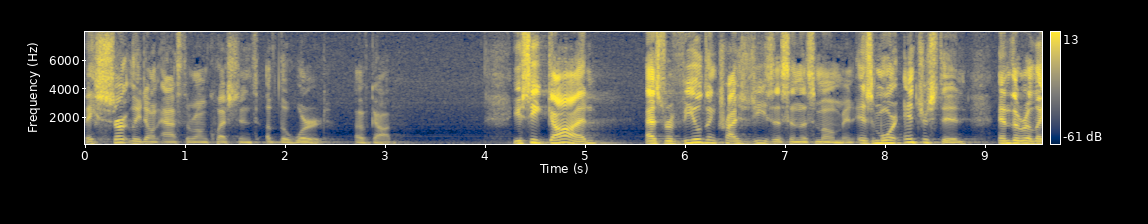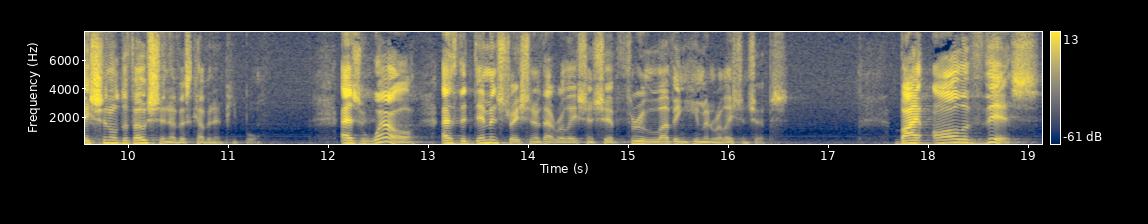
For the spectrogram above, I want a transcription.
they certainly don't ask the wrong questions of the Word of God. You see, God, as revealed in Christ Jesus in this moment, is more interested in the relational devotion of his covenant people, as well as the demonstration of that relationship through loving human relationships. By all of this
